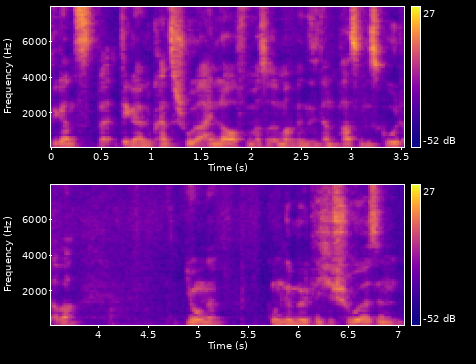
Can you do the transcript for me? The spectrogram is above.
die ganz, Digga, du kannst Schuhe einlaufen, was auch immer, wenn sie dann passen, ist gut, aber Junge, ungemütliche Schuhe sind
